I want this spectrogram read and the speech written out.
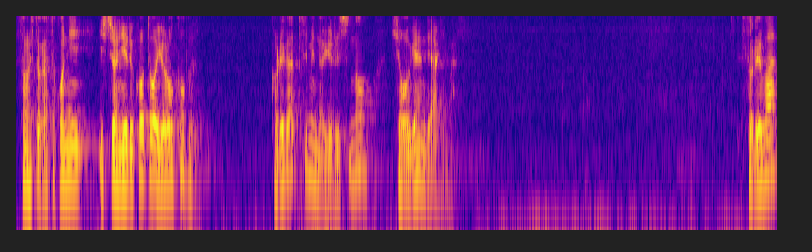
その人がそこに一緒にいることを喜ぶ。これが罪の許しの表現であります。それは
